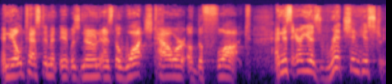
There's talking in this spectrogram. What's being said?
In the Old Testament, it was known as the watchtower of the flock. And this area is rich in history.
